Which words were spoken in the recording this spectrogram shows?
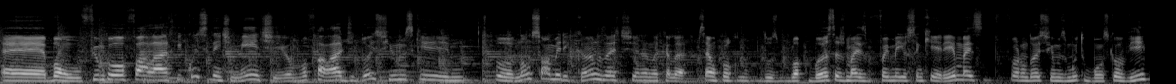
É, bom, o filme que eu vou falar aqui, coincidentemente, eu vou falar de dois filmes que, tipo, não são americanos, né? Tirando aquela. Saiu um pouco dos blockbusters, mas foi meio sem querer, mas foram dois filmes muito bons que eu vi.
